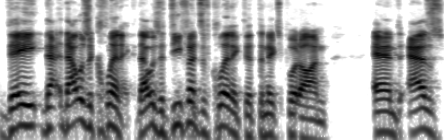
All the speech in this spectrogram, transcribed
they that, that was a clinic. That was a defensive clinic that the Knicks put on. And as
